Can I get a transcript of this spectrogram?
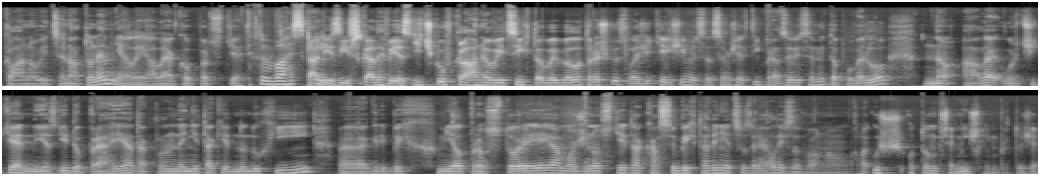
Klánovice na to neměli, ale jako prostě tak to by bylo hezký. tady získat hvězdičku v Klánovicích, to by bylo trošku složitější. Myslel jsem, že v té Praze by se mi to povedlo, no ale určitě jezdit do Prahy a takhle není tak jednoduchý. Eh, kdybych měl prostory a možnosti, tak asi bych tady něco zrealizoval. No. Ale už o tom přemýšlím, protože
